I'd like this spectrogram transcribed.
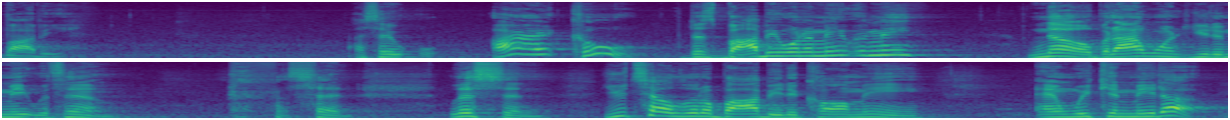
Bobby. I say, all right, cool. Does Bobby want to meet with me? No, but I want you to meet with him. I said, Listen, you tell little Bobby to call me and we can meet up.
